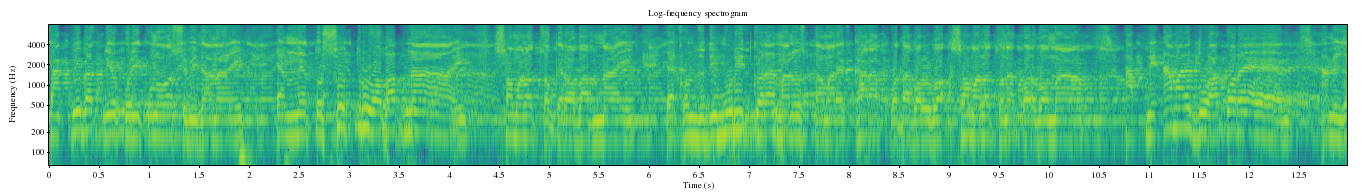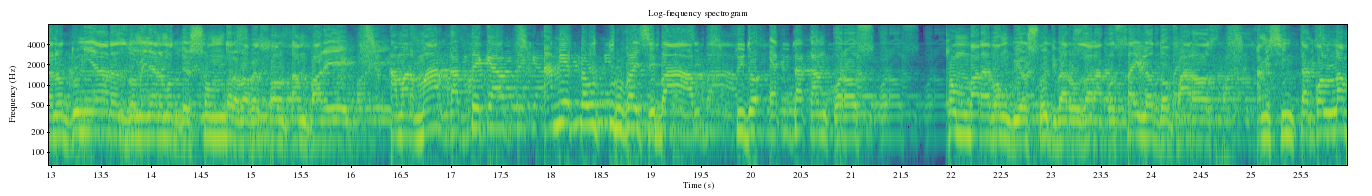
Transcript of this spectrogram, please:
চাকরি বাকরিও করি, কোনো অসুবিধা নাই। এমনি তো শত্রুর অভাব নাই, সমালোচকের অভাব নাই। এখন যদি মুরিদ করার মানুষ তো আমার খারাপ কথা বলব, সমালোচনা করব মা। আপনি আমার দোয়া করেন, আমি যেন দুনিয়ার জমিনের মধ্যে সুন্দরভাবে চলতাম পারে। আমার মার কাছ থেকে আমি একটা উত্তর পাইছি, বাপ, তুই তো একটা কাম করস সোমবার এবং বৃহস্পতিবার রোজা রাখো, চাইল তো ফারস আমি চিন্তা করলাম,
